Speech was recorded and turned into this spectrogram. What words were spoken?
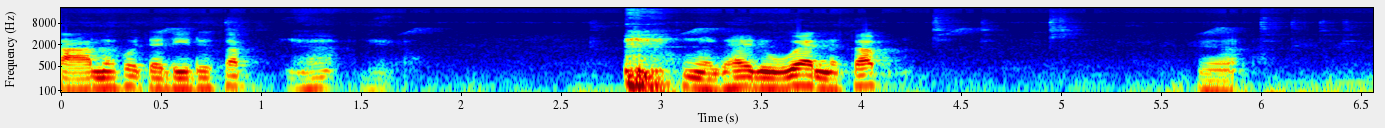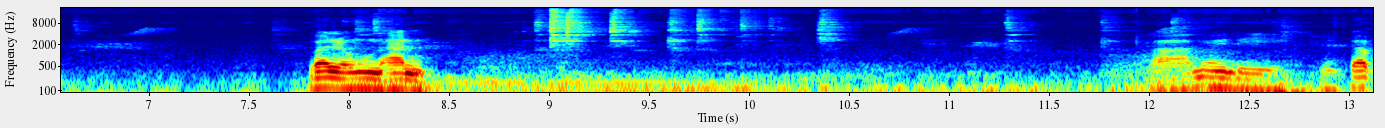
ตาไม่ค่อยจะดีด้วยครับนะฮะเนี่ยเหมือนให้ดูแว่นนะครับนะฮะ แว่นลงนันตาไม่ดีนะครับ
